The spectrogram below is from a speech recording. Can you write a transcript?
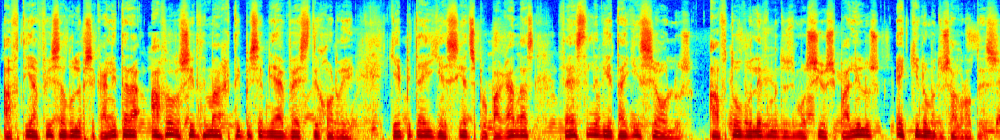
Αυτή η αφήσα δούλεψε καλύτερα, αυτό το σύνθημα χτύπησε μια ευαίσθητη χορδή. Και έπειτα η ηγεσία της προπαγάνδας θα έστειλε διαταγή σε όλους. Αυτό δουλεύει με τους δημοσίου υπαλλήλους, εκείνο με τους αγρότες.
